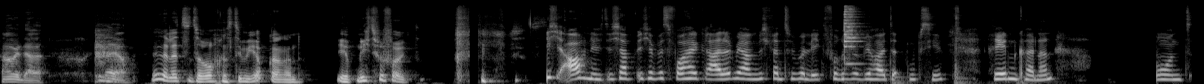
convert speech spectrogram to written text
Hau ich da. Naja. In den letzten zwei Wochen ist ziemlich abgegangen. Ich habe nichts verfolgt. Ich auch nicht. Ich habe ich hab jetzt vorher gerade, wir haben mich gerade überlegt, worüber wir heute upsie, reden können. Und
